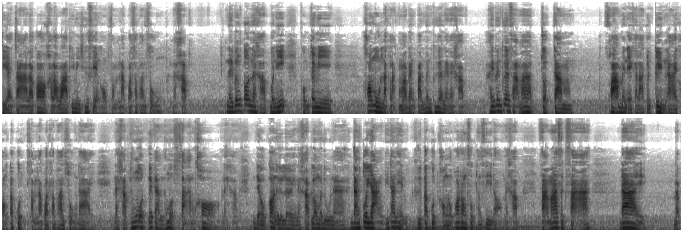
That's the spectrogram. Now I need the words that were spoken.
จิอาจารย์แล้วก็คารวาสที่มีชื่อเสียงของสำนักวัดสะพานสูงนะครับ ในเบื้องต้นนะครับ วันนี้ผมจะมีข้อมูลหลัก ๆ มาแบ่งปันเพื่อนๆเนี่ยนะครับ ให้เพื่อนๆสามารถจดจำ ความเป็นเอกลักษณ์หรือกลิ่นอายของตะกุดสำนักวัดสะพานสูงได้นะครับ ทั้งหมดด้วยกันทั้งหมด 3 ข้อนะครับ เดี๋ยวก่อนอื่นเลยนะครับ เรามาดูนะ ดังตัวอย่างที่ท่านเห็นคือตะกุดของหลวงพ่อทองสุขทั้ง 4 ดอกนะครับ สามารถศึกษาได้แบบ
